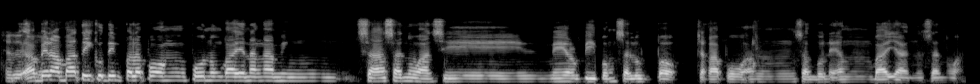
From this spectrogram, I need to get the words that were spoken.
Shout out Ah, po. binabati ko din pala po ang punong bayan ng aming sa San Juan, si Mayor Bibong Salud po. Tsaka po ang sangguniang bayan ng San Juan.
